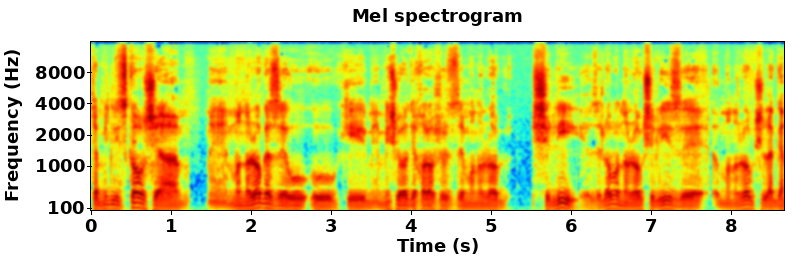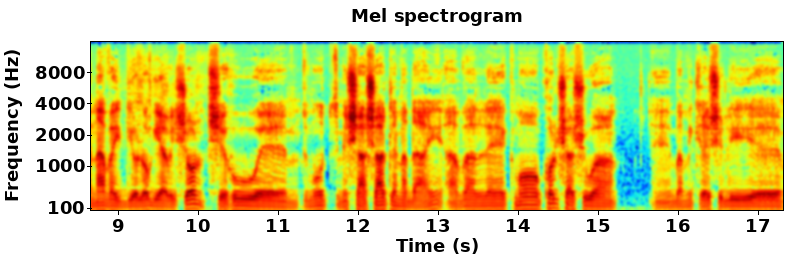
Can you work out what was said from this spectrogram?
תמיד לזכור שהמונולוג הזה הוא, הוא כי מישהו עוד יכול לחשוב שזה מונולוג שלי, זה לא מונולוג שלי, זה מונולוג של הגנב האידיאולוגי הראשון, שהוא uh, דמות משעשעת למדי, אבל uh, כמו כל שעשוע, uh, במקרה שלי, uh,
